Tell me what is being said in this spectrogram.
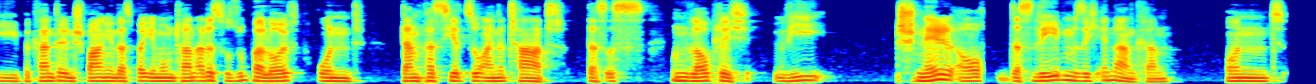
die Bekannte in Spanien, dass bei ihr momentan alles so super läuft und dann passiert so eine Tat. Das ist unglaublich, wie schnell auch das Leben sich ändern kann. Und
